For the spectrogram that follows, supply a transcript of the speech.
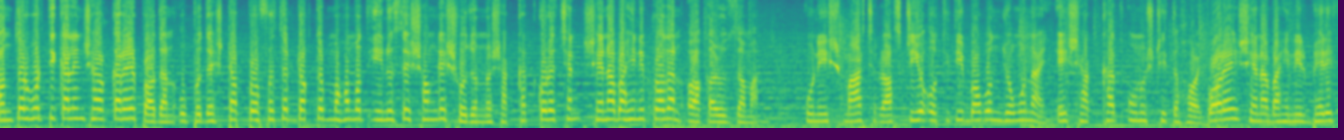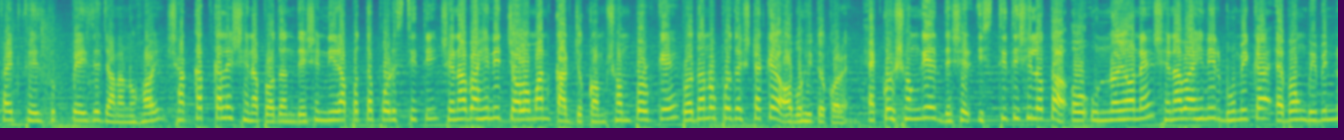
অন্তর্বর্তীকালীন সরকারের প্রধান উপদেষ্টা প্রফেসর ডক্টর মোহাম্মদ ইউনুসের সঙ্গে সৌজন্য সাক্ষাৎ করেছেন সেনাবাহিনী প্রধান ওয়াকারুজ্জামান। উনিশ মার্চ রাষ্ট্রীয় অতিথি ভবন যমুনায় এই সাক্ষাৎ অনুষ্ঠিত হয়। পরে সেনাবাহিনীর ভেরিফাইড ফেসবুক পেজে জানানো হয়, সাক্ষাৎকালে সেনাপ্রধান দেশের নিরাপত্তা পরিস্থিতি, সেনাবাহিনীর চলমান কার্যক্রম সম্পর্কে প্রধান উপদেষ্টাকে অবহিত করেন। একই সঙ্গে দেশের স্থিতিশীলতা ও উন্নয়নে সেনাবাহিনীর ভূমিকা এবং বিভিন্ন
